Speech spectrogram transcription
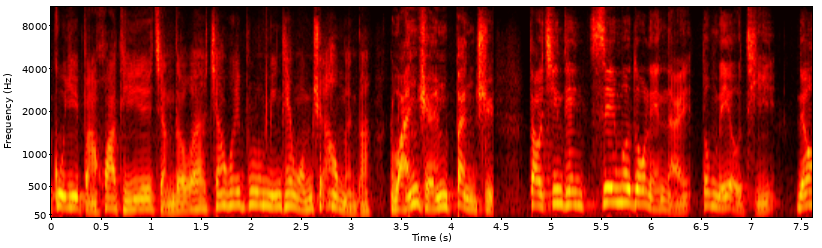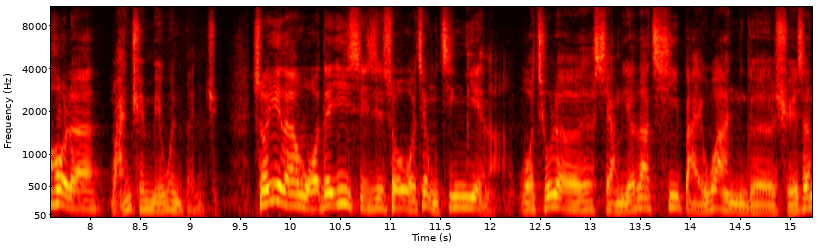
故意把话题讲到啊，江辉，不如明天我们去澳门吧，完全半句。到今天这么多年来都没有提，然后呢，完全没问半句。所以呢，我的意思是说，我这种经验啊，我除了想有那七百万个学生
